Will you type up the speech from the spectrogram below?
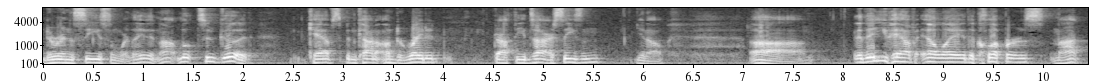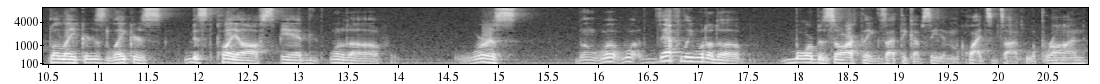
during the season where they did not look too good. The Cavs been kind of underrated throughout the entire season. You know, uh, and then you have LA, the Clippers, not the Lakers. Lakers missed the playoffs in one of the worst, what, what, definitely one of the more bizarre things I think I've seen in quite some time. LeBron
